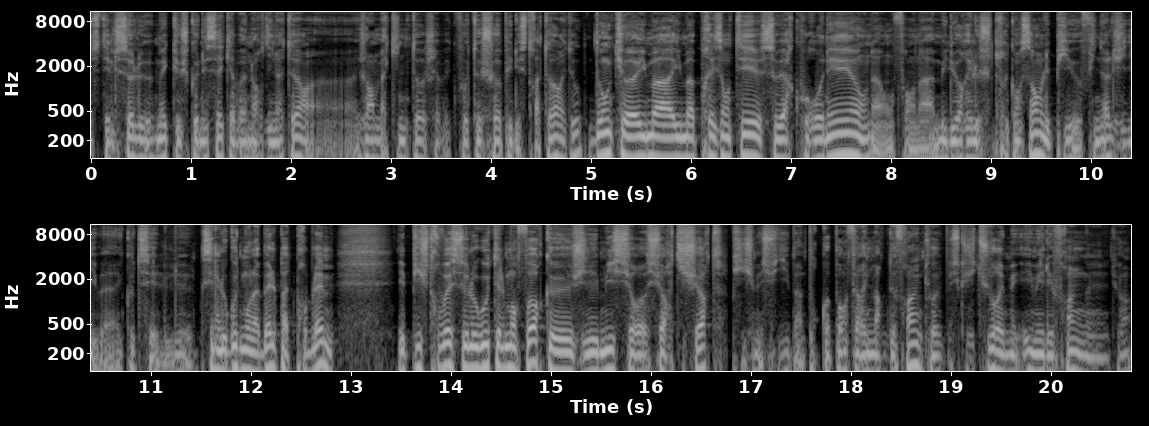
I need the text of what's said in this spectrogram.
C'était le seul mec que je connaissais qui avait un ordinateur, euh, genre Macintosh avec Photoshop, Illustrator et tout. Donc euh, il m'a présenté ce R couronné. On a enfin amélioré le truc ensemble. Et puis au final, j'ai dit bah écoute c'est le c'est le logo de mon label, pas de problème. Et puis je trouvais ce logo tellement fort que je l'ai mis sur, sur un t-shirt. Puis je me suis dit, ben, pourquoi pas en faire une marque de fringues, tu vois, puisque j'ai toujours aimé, aimé les fringues, euh, tu vois.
